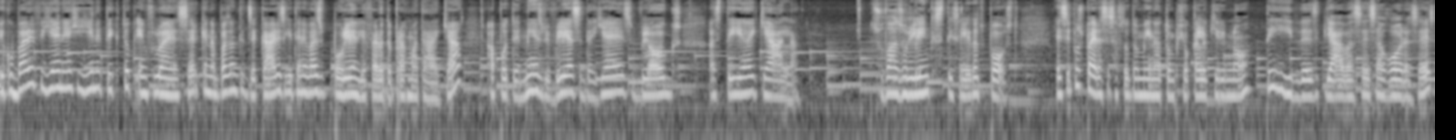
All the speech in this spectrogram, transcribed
Η κουμπάρη Φιγένεια έχει γίνει TikTok influencer και να πας να την τσεκάρεις γιατί ανεβάζει πολύ ενδιαφέροντα πραγματάκια από ταινίες, βιβλία, συνταγές, vlogs, αστεία και άλλα. Σου βάζω link στη σελίδα του post. Εσύ πώς πέρασες αυτό το μήνα τον πιο καλοκαιρινό, τι είδες, διάβασες, αγόρασες,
